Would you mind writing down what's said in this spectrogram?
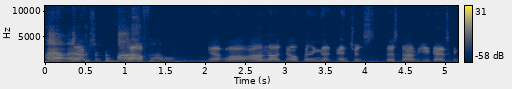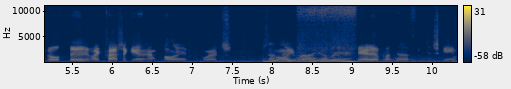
Wow, that Yeah. looks like a boss Oh. battle. Yeah, well, I'm not opening that entrance this time. You guys can go through. If I crash again, I'm calling it quits. There's something Holy glowing over here. Fed up enough with this game.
